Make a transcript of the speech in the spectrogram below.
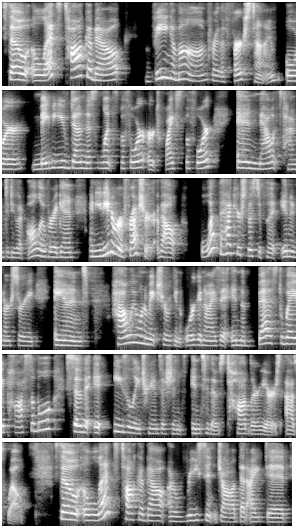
So let's talk about being a mom for the first time, or maybe you've done this once before or twice before, and now it's time to do it all over again. And you need a refresher about what the heck you're supposed to put in a nursery and how we want to make sure we can organize it in the best way possible so that it easily transitions into those toddler years as well. So, let's talk about a recent job that I did.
